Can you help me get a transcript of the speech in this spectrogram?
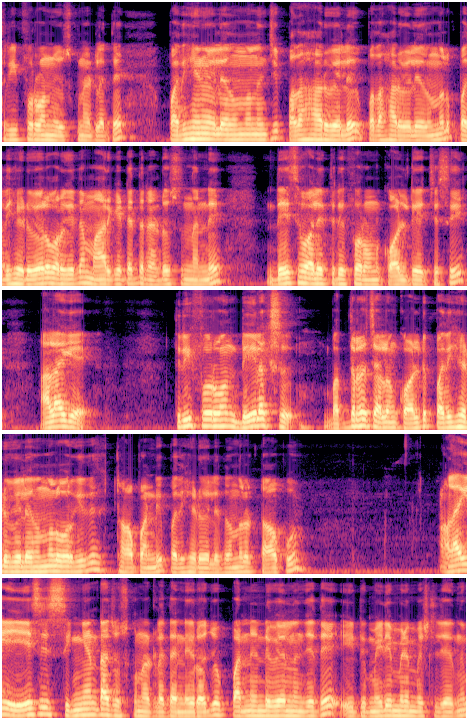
త్రీ ఫోర్ వన్ చూసుకున్నట్లయితే పదిహేను వేల ఐదు వందల నుంచి పదహారు వేలు పదహారు వేల ఐదు వందలు పదిహేడు వేల వరకు అయితే మార్కెట్ అయితే నడుస్తుందండి. దేశవాళీ త్రీ ఫోర్ వన్ క్వాలిటీ వచ్చేసి. అలాగే three four one deluxe Bhadrachalam quality పదిహేడు వేల ఐదు వందల వరకు అయితే టాప్ అండి. పదిహేడు వేల ఐదు వందల టాపు. అలాగే ఏసీ సింగంటా చూసుకున్నట్లయితే అండి ఈరోజు పన్నెండు వేల నుంచి అయితే ఇటు మీడియం మీడియం బెస్ట్లు జరిగింది.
